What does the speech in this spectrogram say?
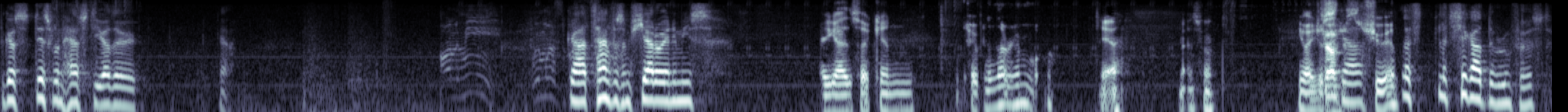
Because this one has the other. On me. Got time for some shadow enemies. Are you guys fucking opening that room? Yeah, might as well. You might just Yeah. shoot him. Let's let's check out the room first.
